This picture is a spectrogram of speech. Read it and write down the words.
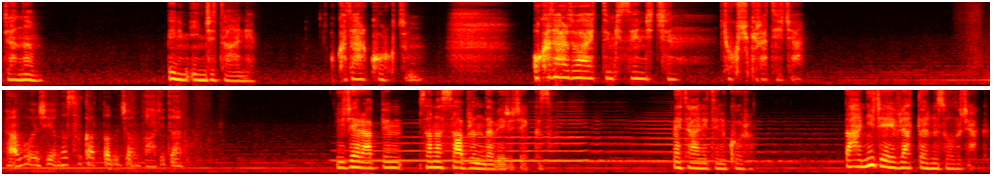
Canım. Benim inci tanem. O kadar korktum. O kadar dua ettim ki senin için. Çok şükür Hatice. Ben bu acıya nasıl katlanacağım validem? Yüce Rabbim sana sabrını da verecek kızım. Metanetini koru. Daha nice evlatlarınız olacak.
